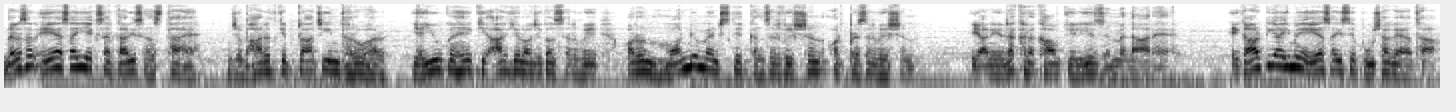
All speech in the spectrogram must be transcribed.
दरअसल एएसआई एक सरकारी संस्था है, जो भारत के प्राचीन धरोहर, या यूँ कहें कि आर्कियोलॉजिकल सर्वे और उन मॉन्यूमेंट्स के कंजर्वेशन और प्रिजर्वेशन यानी रख रखाव के लिए जिम्मेदार है। एक आरटीआई में एएसआई से पूछा गया था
